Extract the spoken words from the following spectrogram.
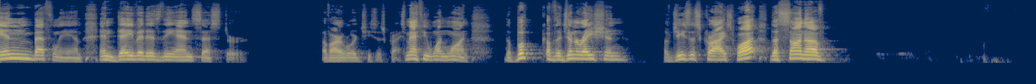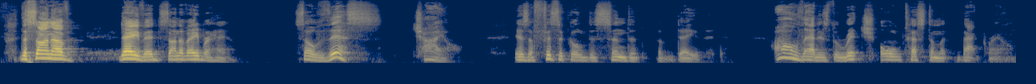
in Bethlehem. And David is the ancestor of our Lord Jesus Christ. Matthew 1 1, the book of the generation of Jesus Christ. What? The son of the son of David, son of Abraham. So this child is a physical descendant of David. All that is the rich Old Testament background.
